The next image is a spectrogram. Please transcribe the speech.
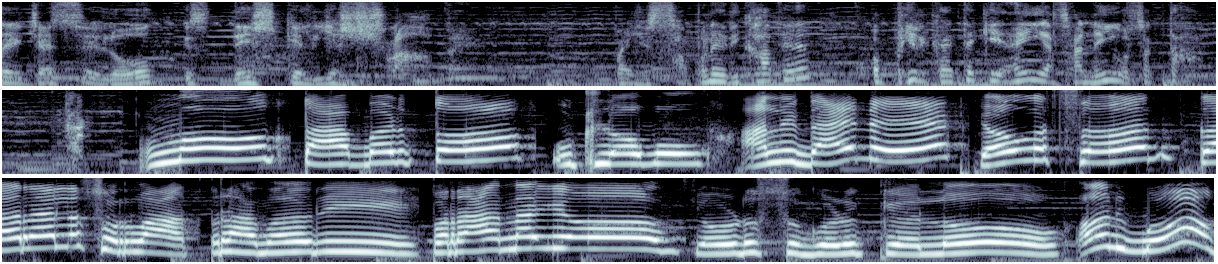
तुम्हारे जैसे लोग इस देश के लिए श्राप है। पहले सपने दिखाते हैं और फिर कहते कि नहीं ऐसा नहीं हो सकता। मग ताबडतोब उठलो बो आणि डायरेक्ट योगासन करायला सुरुवात. प्राणायाम एवढं सगळं केलं. आणि बघ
